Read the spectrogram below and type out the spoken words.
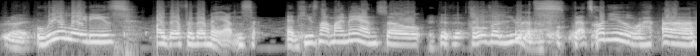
right. "Real ladies are there for their mans, and he's not my man, so that falls on you that's now. that's on you. Uh,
